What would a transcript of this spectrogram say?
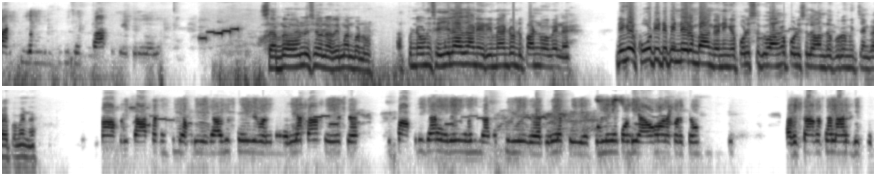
படிச்சு காசு கேட்குறீங்க சப்ப ஒன்று செய்வோம் ரிமாண்ட் பண்ணுவோம். அப்படின்னு ஒன்றும் செய்யலாதானே? ரிமாண்ட் ஒன்று பண்ணுவோம் என்ன? நீங்க கூட்டிட்டு பின்னேறம் வாங்க. நீங்க போலீஸுக்கு வாங்க. போலீஸ்ல வந்த புறம் மிச்சம் காய்ப்போம் என்ன? நான் அப்படி கட்டி அப்படி ஏதாவது செய்து என்னதான் செய்ய இப்ப அப்படிதான் நிறைய நடக்குது. என்ன செய்ய? பிள்ளைய கொண்டு அவமானப்படுத்த முடியுது. அதுக்காகத்தான் நான் இப்படி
